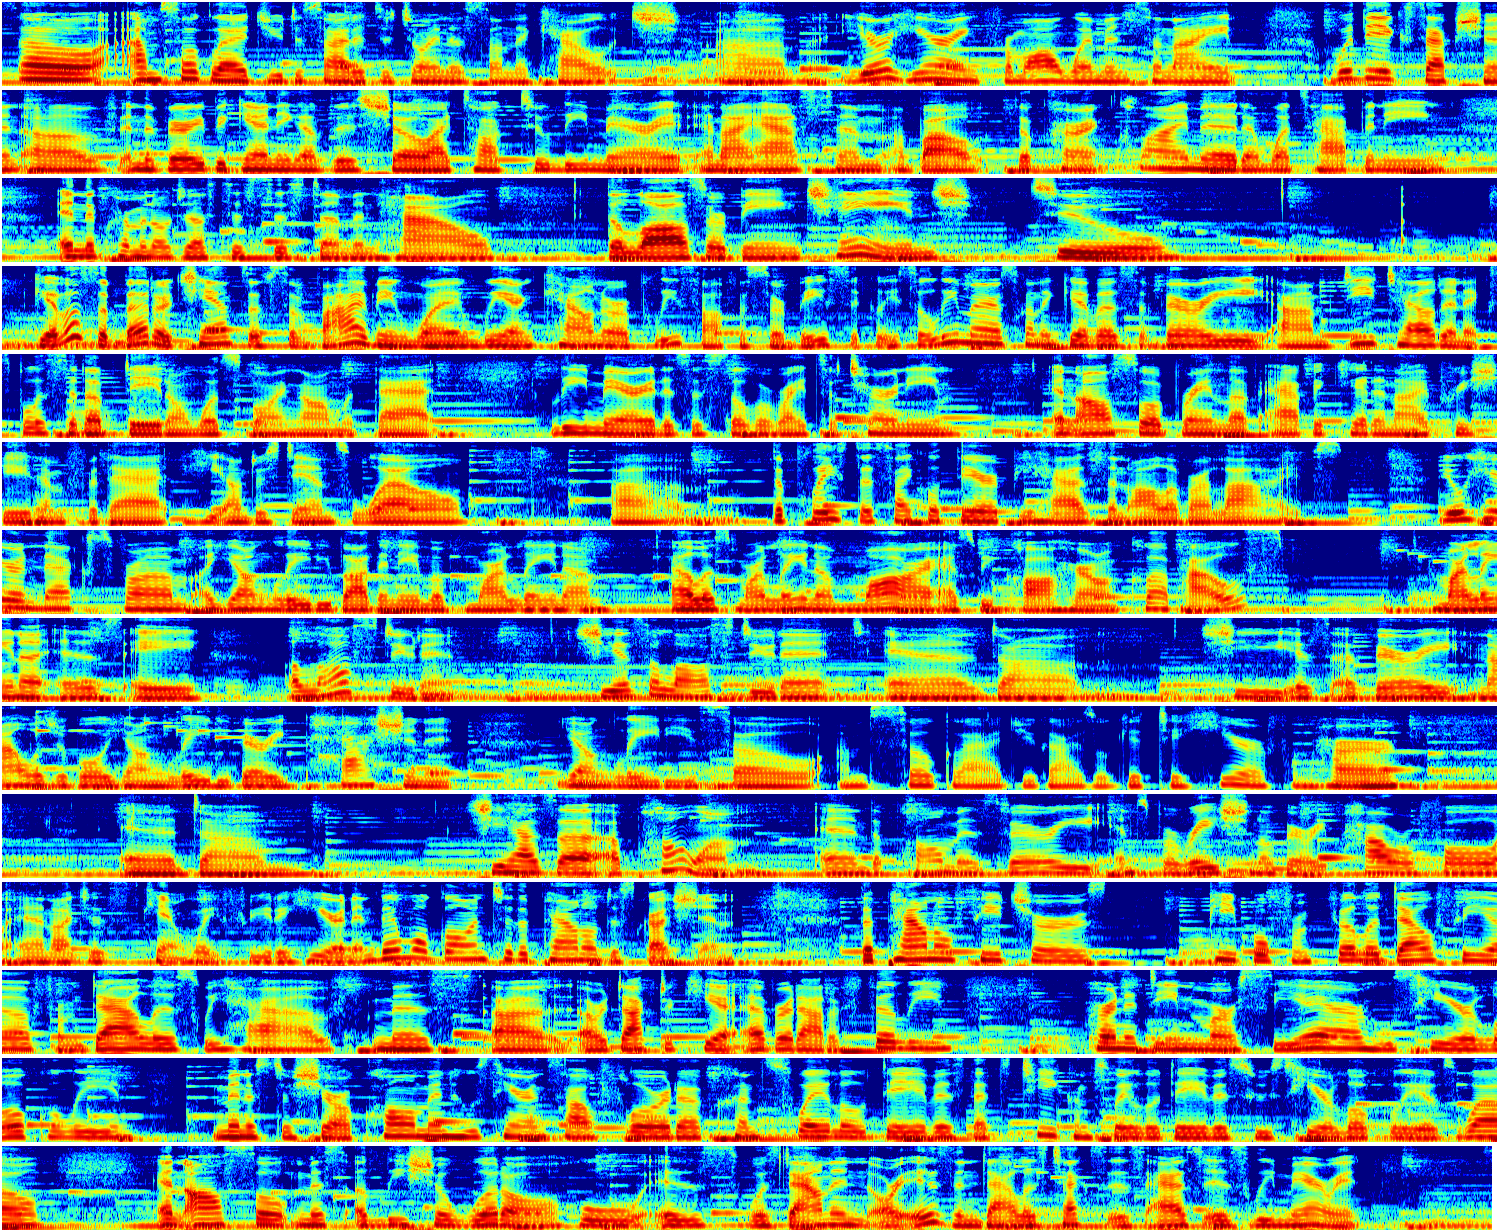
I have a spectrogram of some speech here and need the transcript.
So I'm so glad you decided to join us on the couch. Um, you're hearing from all women tonight, with the exception of in the very beginning of this show, I talked to Lee Merritt and I asked him about the current climate and what's happening in the criminal justice system and how the laws are being changed to give us a better chance of surviving when we encounter a police officer, basically. So, Lee Merritt is going to give us a very um, detailed and explicit update on what's going on with that. Lee Merritt is a civil rights attorney and also a brain love advocate, and I appreciate him for that. He understands well um, the place that psychotherapy has in all of our lives. You'll hear next from a young lady by the name of Marlena Ellis, Marlena Mar, as we call her on Clubhouse. Marlena is a, a law student. She is a law student and um, she is a very knowledgeable young lady, very passionate young lady. So I'm so glad you guys will get to hear from her. And um, she has a, a poem, and the poem is very inspirational, very powerful, and I just can't wait for you to hear it. And then we'll go into the panel discussion. The panel features people from Philadelphia, from Dallas. We have Miss uh, or Dr. Kia Everett out of Philly, Hernadine Mercier, who's here locally, Minister Cheryl Coleman, who's here in South Florida, Consuelo Davis, that's T. Consuelo Davis, who's here locally as well and also Miss Alicia Woodall, who is was down in or is in Dallas, Texas, as is Lee Merritt.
